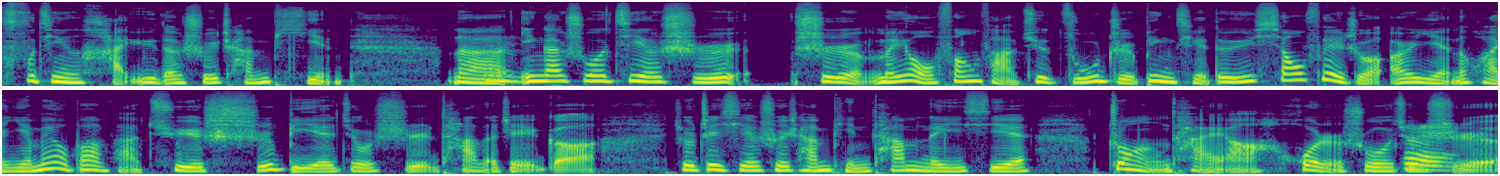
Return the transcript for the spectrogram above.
附近海域的水产品。那应该说，届时。是没有方法去阻止，并且对于消费者而言的话，也没有办法去识别，就是它的这个，就这些水产品它们的一些状态啊，或者说就是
